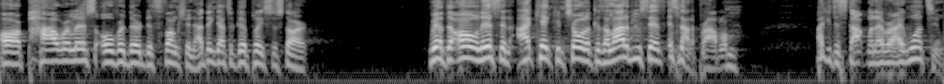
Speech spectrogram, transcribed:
are powerless over their dysfunction. I think that's a good place to start. We have to own. Listen, I can't control it because a lot of you says it's not a problem. I can just stop whenever I want to.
